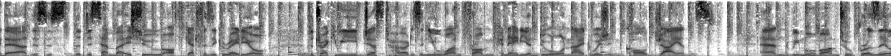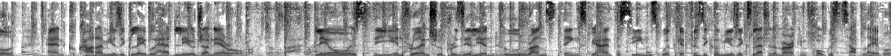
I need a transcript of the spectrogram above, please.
Hey there, this is the December issue of Get Physical Radio. The track we just heard is a new one from Canadian duo Night Vision called Giants. And we move on to Brazil and Cocada music label head Leo Janeiro. Leo is the influential Brazilian who runs things behind the scenes with Get Physical Music's Latin American focused sub label.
